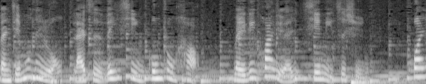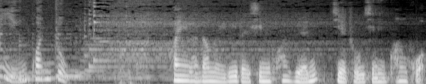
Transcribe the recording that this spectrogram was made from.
本节目内容来自微信公众号“美丽花园心理咨询”，欢迎关注。欢迎来到美丽的心理花园，解除心理困惑。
